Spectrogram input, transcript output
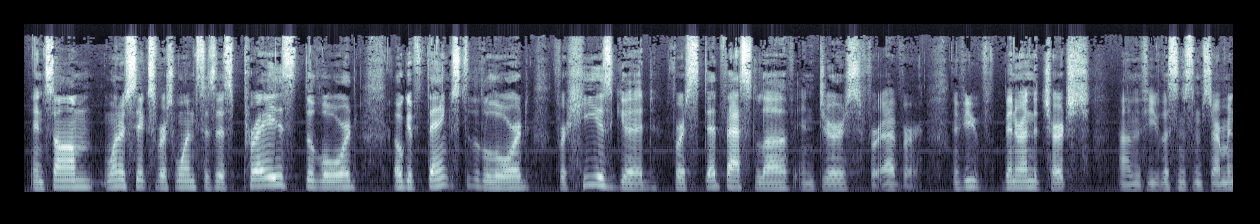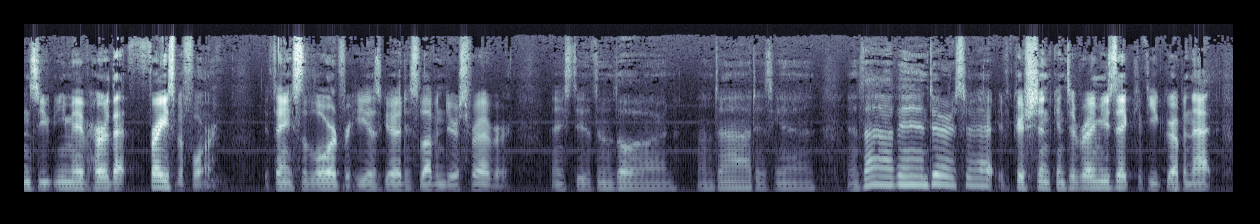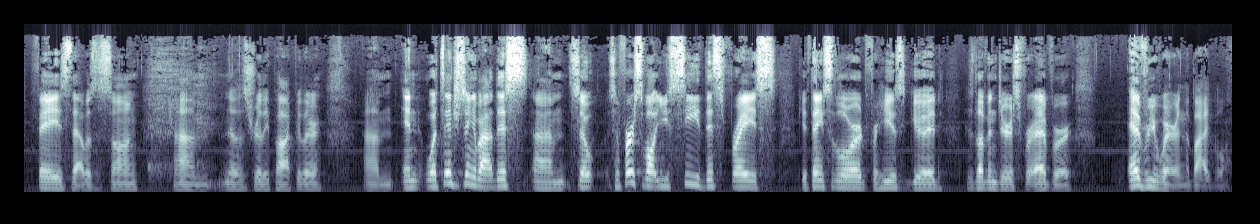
And Psalm 106, verse 1 says this Praise the Lord. Oh, give thanks to the Lord, for he is good, for his steadfast love endures forever. If you've been around the church, um, if you've listened to some sermons, you, you may have heard that phrase before. Give thanks to the Lord, for he is good, his love endures forever. Thanks to the Lord, God is good, and love endures forever. Christian contemporary music, if you grew up in that phase, that was a song um, that was really popular. Um, and what's interesting about this, um, so, so first of all, you see this phrase, give thanks to the Lord, for he is good, his love endures forever, everywhere in the Bible.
